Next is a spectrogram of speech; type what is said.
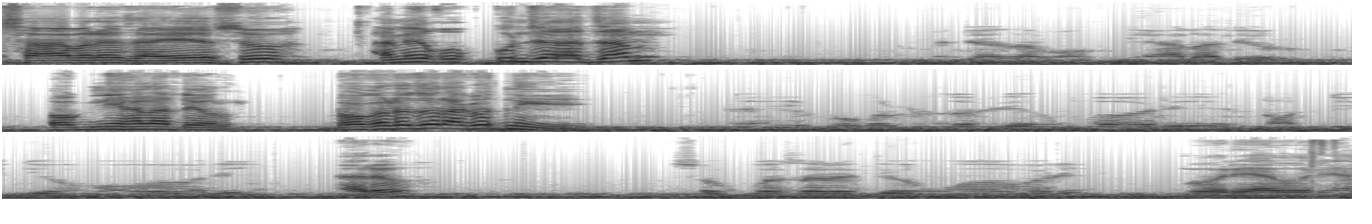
চাহ পাৰে যাই আছোঁ আমি ক- কোন জেগাত যাম অগ্নিশালা দেউল অগ্নিশালা দেউল বগলজৰ আগত নেকি? এই বগলটোৰ দিও সোমাব পাৰি নদী দিও সোমাব পাৰি। আৰু? চৌক বজাৰে দিও সোমাব পাৰি। বঢ়িয়া বঢ়িয়া।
